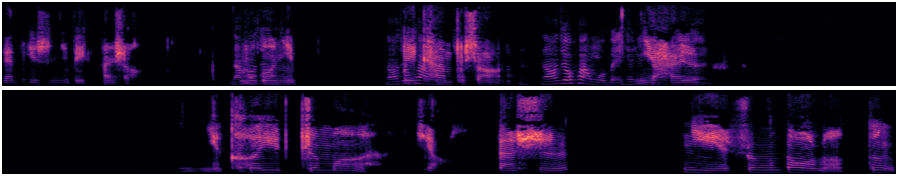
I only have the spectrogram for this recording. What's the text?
前提是你被看上。然后如果你然后就被看不上，嗯然后就换我每天去打你还别人。你可以这么讲，但是你升到了更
